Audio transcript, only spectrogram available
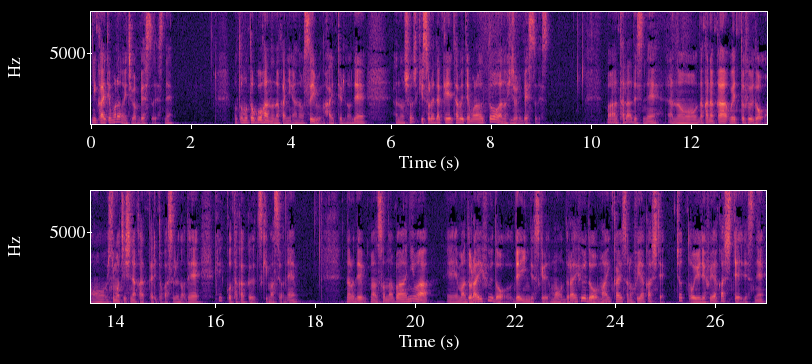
に変えてもらうのが一番ベストですね。もともとご飯の中にあの水分が入ってるのであの正直それだけ食べてもらうとあの非常にベストです。まあ、ただですね、あの、なかなかウェットフード、日持ちしなかったりとかするので、結構高くつきますよね。なので、まあ、そんな場合には、えー、まあ、ドライフードでいいんですけれども、ドライフードを毎回そのふやかして、ちょっとお湯でふやかしてですね、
